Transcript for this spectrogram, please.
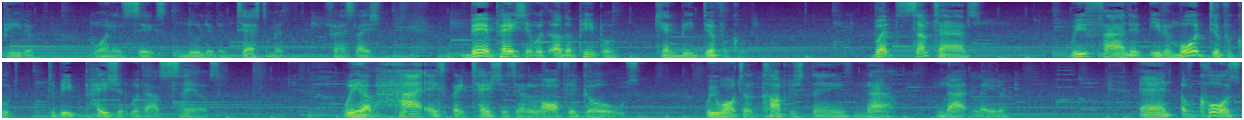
Peter 1 and 6, New Living Testament translation. Being patient with other people can be difficult, but sometimes we find it even more difficult to be patient with ourselves. We have high expectations and lofty goals. We want to accomplish things now, not later. And of course,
